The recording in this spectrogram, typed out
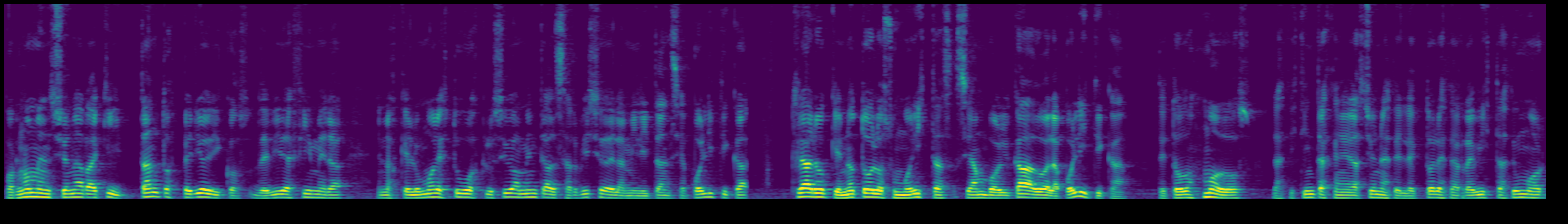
por no mencionar aquí tantos periódicos de vida efímera en los que el humor estuvo exclusivamente al servicio de la militancia política Claro que no todos los humoristas se han volcado a la política. De todos modos, las distintas generaciones de lectores de revistas de humor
